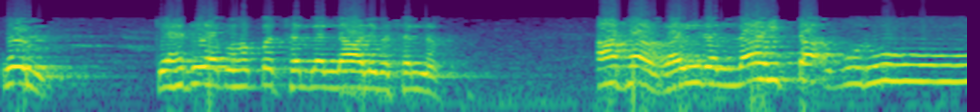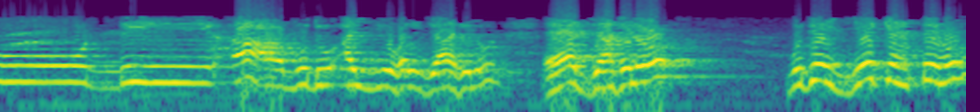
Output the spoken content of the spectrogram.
کل کہہ دیا محمد صلی اللہ علیہ وسلم آفا غیر اللہ الجاہلون۔ اے جاہلو، مجھے یہ کہتے ہو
